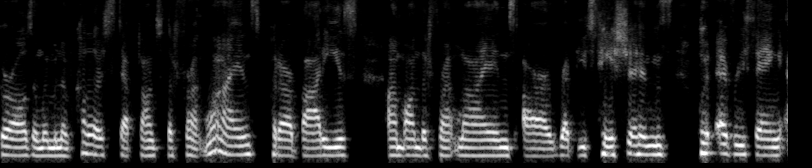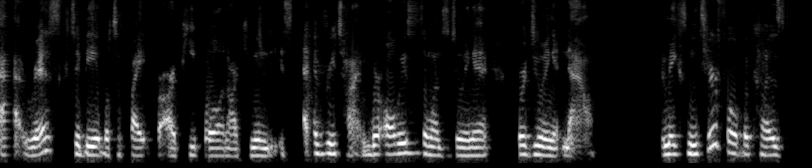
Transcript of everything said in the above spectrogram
girls and women of color stepped onto the front lines, put our bodies um, on the front lines, our reputations, put everything at risk to be able to fight for our people and our communities every time. We're always the ones doing it. We're doing it now. It makes me tearful because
